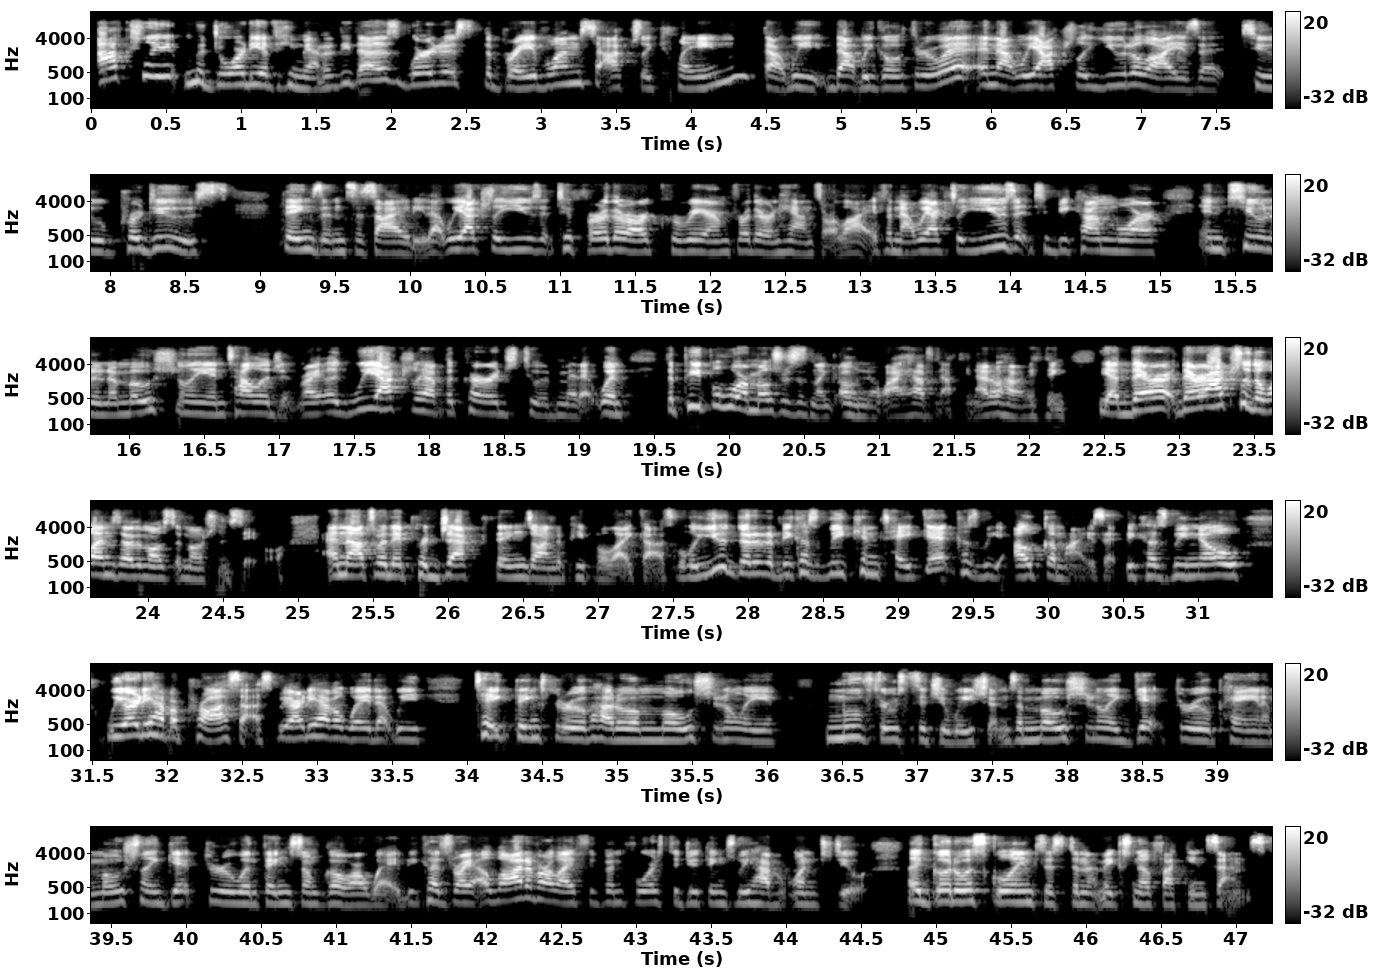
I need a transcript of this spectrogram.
actually majority of humanity does. We're just the brave ones to actually claim that we that we go through it and that we actually utilize it to produce things in society, that we actually use it to further our career and further enhance our life, and that we actually use it to become more in tune and emotionally intelligent, right? Like we actually have the courage to admit it. When the people who are most resistant, like, oh no, I have nothing, I don't have anything. Yeah, they're they're actually the ones that are the most emotionally stable. And that's where they project things onto people like us. Well, you did it because we can take it, because we alchemize it, because we know we already have a process. We already have a way that we take things through of how to emotionally move through situations, emotionally get through pain, emotionally get through when things don't go our way. Because, right, a lot of our life, we've been forced to do things we haven't wanted to do, like go to a schooling system that makes no fucking sense.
